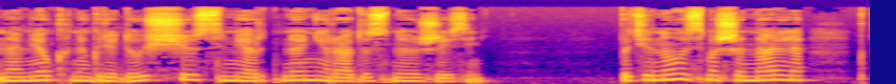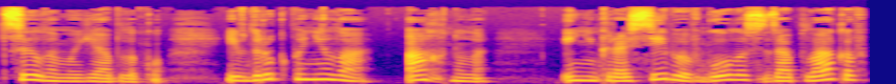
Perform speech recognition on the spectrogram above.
намек на грядущую смертную нерадостную жизнь. Потянулась машинально к целому яблоку и вдруг поняла, ахнула и некрасиво, в голос заплакав,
